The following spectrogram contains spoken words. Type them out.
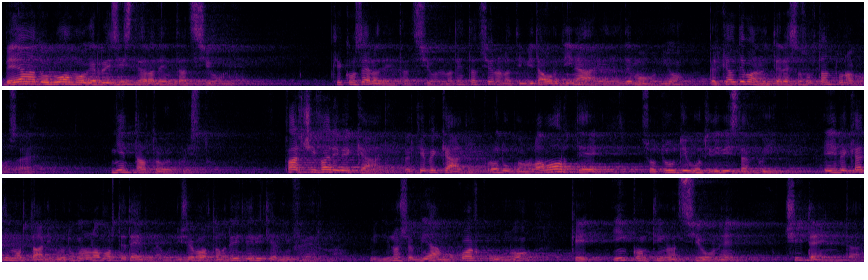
beato l'uomo che resiste alla tentazione. Che cos'è la tentazione? La tentazione è l'attività ordinaria del demonio, perché al demonio interessa soltanto una cosa, eh? Nient'altro che questo. Farci fare i peccati, perché i peccati producono la morte sotto tutti i punti di vista qui e i peccati mortali producono la morte eterna, quindi ci portano dritti dritti all'inferno. Quindi noi abbiamo qualcuno che in continuazione ci tenta.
